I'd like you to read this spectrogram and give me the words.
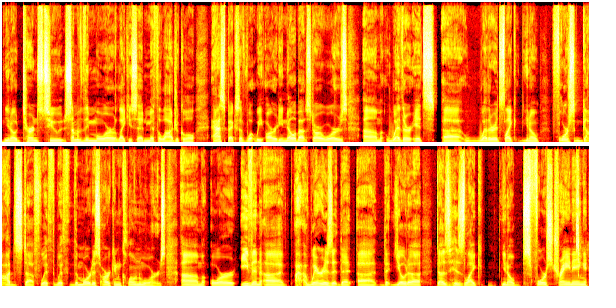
you know turns to some of the more like you said mythological aspects of what we already know about Star Wars um whether it's uh whether it's like you know force god stuff with with the Mortis Arc and Clone Wars um or even uh where is it that uh that Yoda does his like you know force training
